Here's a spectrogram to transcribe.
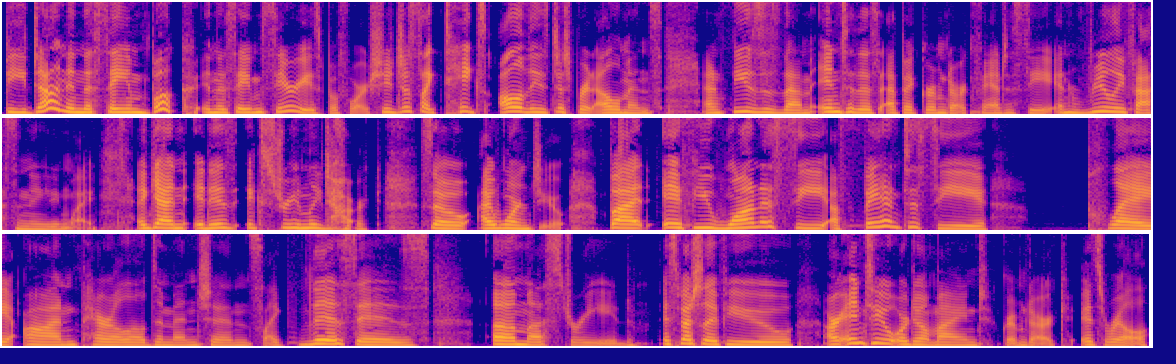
be done in the same book in the same series before. She just like takes all of these disparate elements and fuses them into this epic grimdark fantasy in a really fascinating way. Again, it is extremely dark, so I warned you. But if you want to see a fantasy play on parallel dimensions, like this is a must read, especially if you are into or don't mind grimdark. It's real.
